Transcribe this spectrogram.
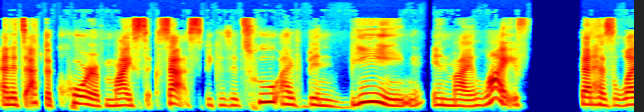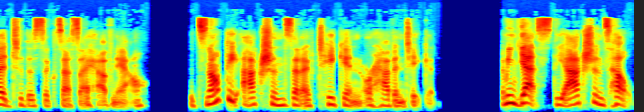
And it's at the core of my success because it's who I've been being in my life that has led to the success I have now. It's not the actions that I've taken or haven't taken. I mean, yes, the actions help,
